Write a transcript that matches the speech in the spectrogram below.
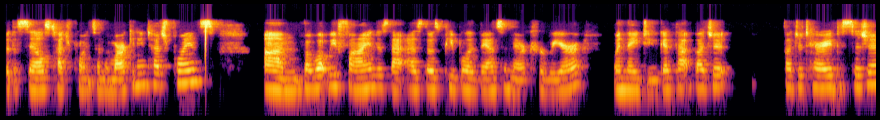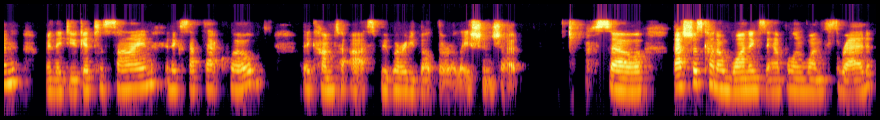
with the sales touch points and the marketing touch points. Um, but what we find is that as those people advance in their career, when they do get that budget budgetary decision, when they do get to sign and accept that quote, they come to us. We've already built the relationship. So that's just kind of one example and one thread,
